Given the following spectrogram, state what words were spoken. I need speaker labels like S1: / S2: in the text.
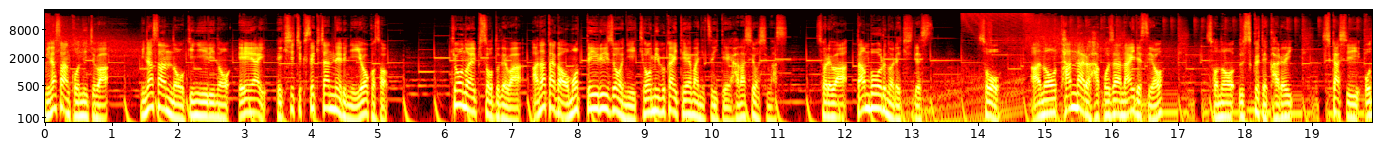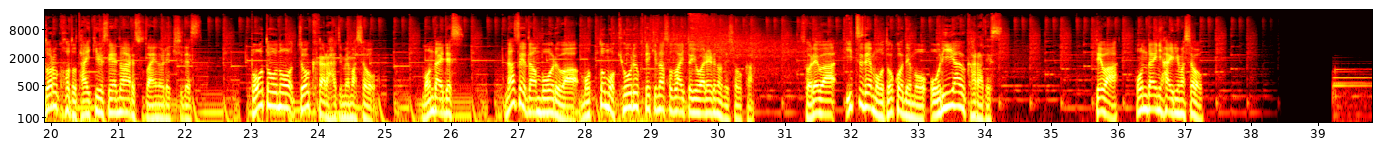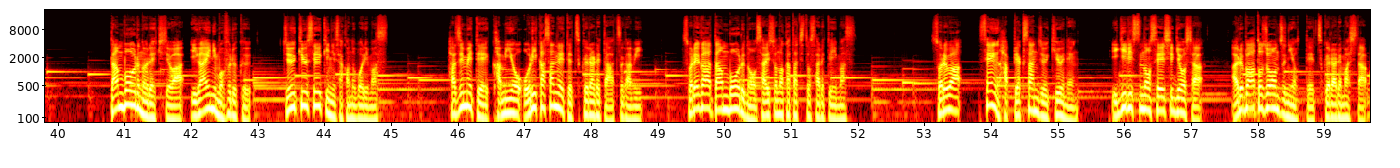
S1: 皆さんこんにちは。皆さんのお気に入りの AI 歴史蓄積チャンネルにようこそ。今日のエピソードではあなたが思っている以上に興味深いテーマについて話をします。それは段ボールの歴史です。そうあの単なる箱じゃないですよ。その薄くて軽い。しかし驚くほど耐久性のある素材の歴史です。冒頭のジョークから始めましょう。問題です。なぜ段ボールは最も協力的な素材と言われるのでしょうか？それはいつでもどこでも折り合うからです。では本題に入りましょう。段ボールの歴史は意外にも古く19世紀に遡ります。初めて紙を折り重ねて作られた厚紙。それが段ボールの最初の形とされています。それは1839年イギリスの製紙業者アルバート・ジョーンズによって作られました。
